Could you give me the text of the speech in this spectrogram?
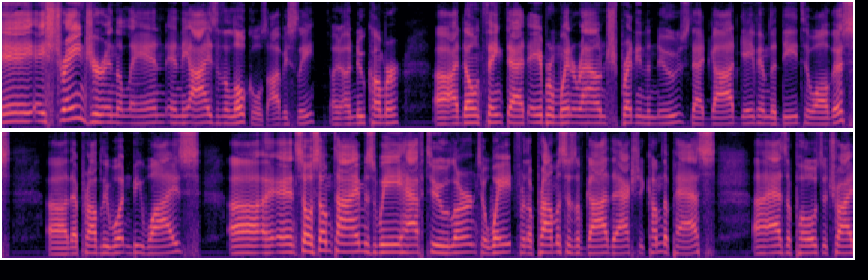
a, a stranger in the land in the eyes of the locals, obviously, a, a newcomer. Uh, I don't think that Abram went around spreading the news that God gave him the deed to all this. Uh, that probably wouldn't be wise. Uh, and so sometimes we have to learn to wait for the promises of God to actually come to pass uh, as opposed to try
